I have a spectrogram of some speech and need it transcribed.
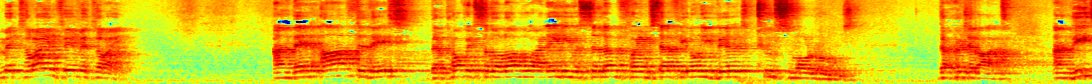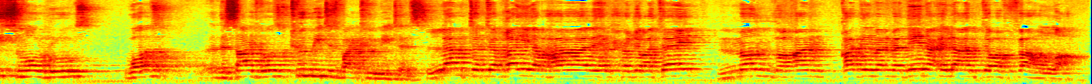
مترين في مترين And then after this, the Prophet ﷺ for himself, he only built two small rooms, the hujarat. And these small rooms was, the size was two meters by two meters. لم تتغير هذه الحجرتين منذ أن قدم المدينة إلى أن توفاه الله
